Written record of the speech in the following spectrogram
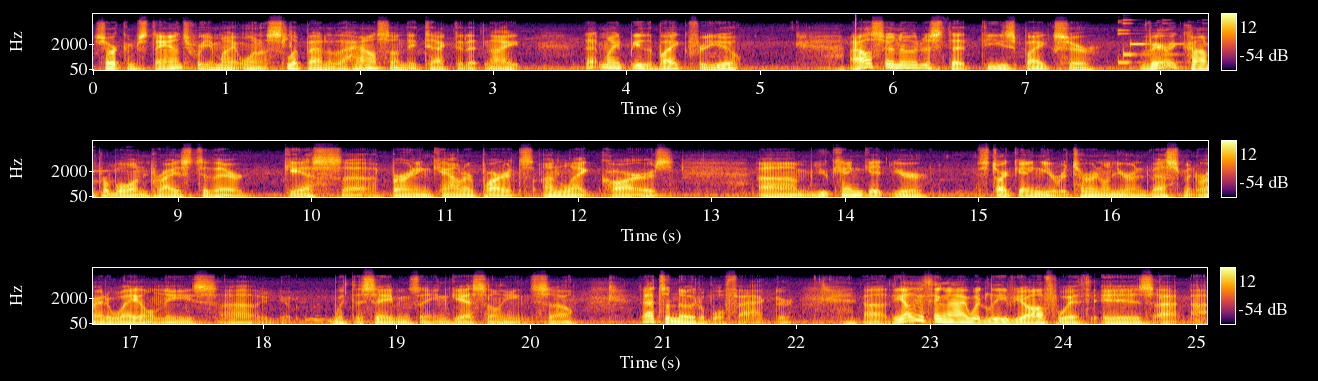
circumstance where you might want to slip out of the house undetected at night, that might be the bike for you. I also noticed that these bikes are very comparable in price to their gas uh, burning counterparts, unlike cars. Um, you can get your start getting your return on your investment right away on these uh, with the savings in gasoline. So that's a notable factor. Uh, the other thing I would leave you off with is I,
